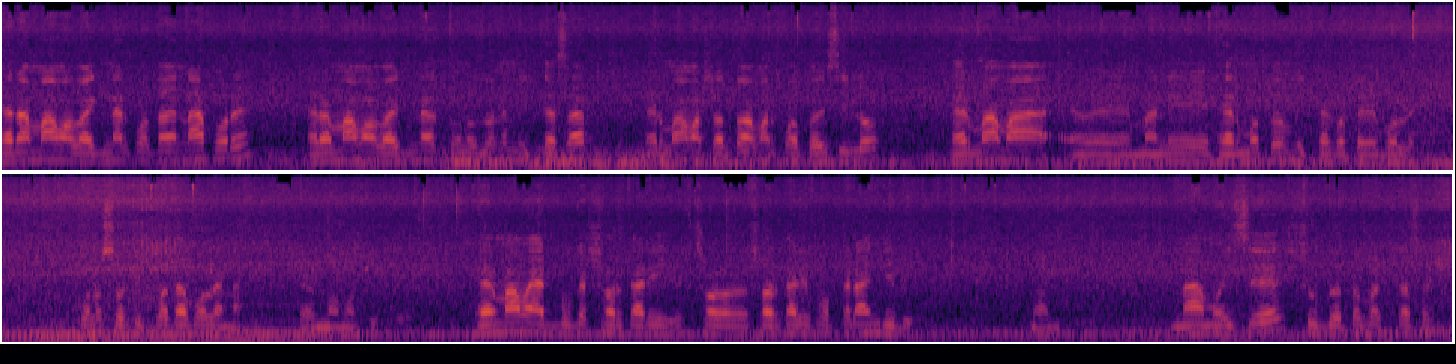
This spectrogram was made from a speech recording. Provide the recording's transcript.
হেরা মামা বাগনার কথায় না পড়ে হেরা মামা বাগনার দুজনে মিথ্যাচার। হের মামার সাথে আমার কথা হয়েছিল। হের মামা মানে হের মতো মিথ্যা কথা বলে। কোনো সঠিক কথা বলে না। তার মামা কি হের মামা অ্যাডভোকেট সরকারি সরকারি পক্ষের আইনজীবী। নাম নাম হয়েছে সুব্রত ভট্টাচার্য।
